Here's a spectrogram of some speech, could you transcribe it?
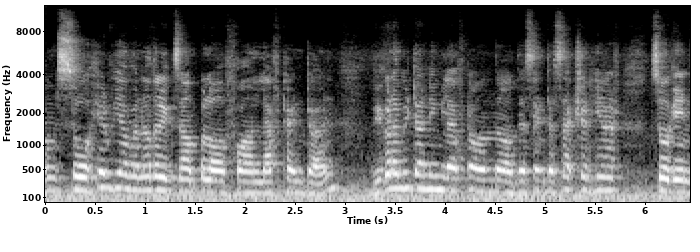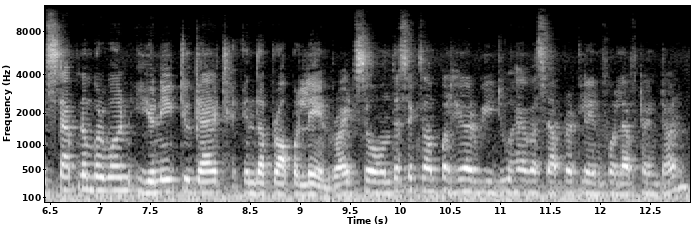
Um, so here we have another example of uh, left hand turn. We're going to be turning left on uh, this intersection here. So again step number one you need to get in the proper lane right? So on this example here we do have a separate lane for left hand turn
